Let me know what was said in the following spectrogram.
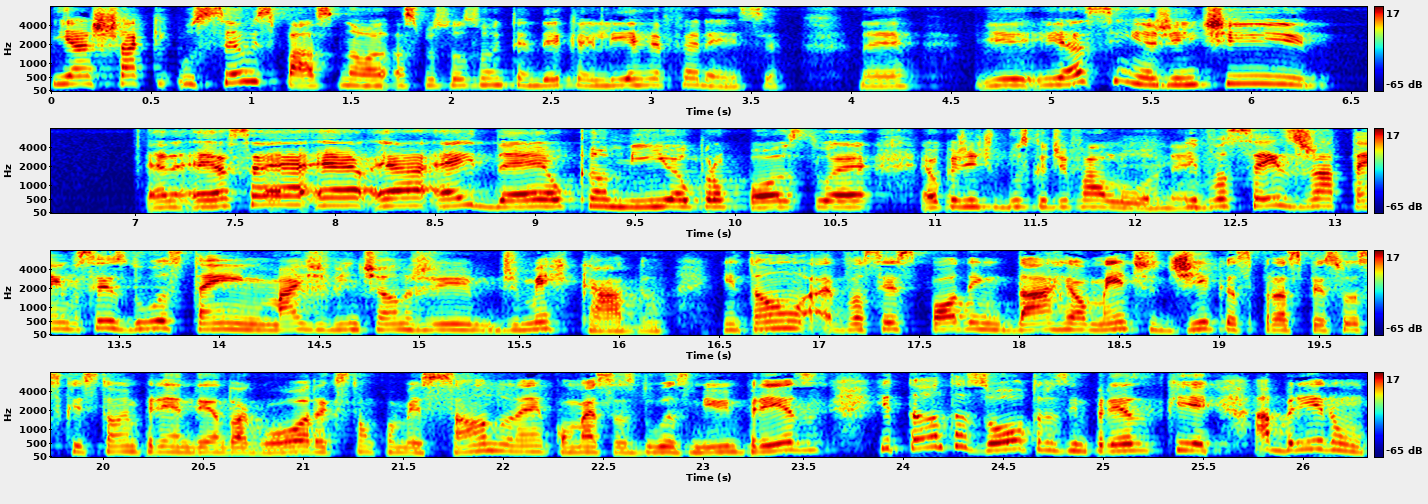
e achar que o seu espaço. Não, as pessoas vão entender que ali é referência, né? E, e assim, a gente. Essa é, é- é a, é a ideia, é o caminho, é o propósito, é, é o que a gente busca de valor, né? E vocês já têm, vocês duas têm mais de 20 anos de, de mercado. Então, eh, vocês podem dar realmente dicas para as pessoas que estão empreendendo agora, que estão começando, né? Como essas duas mil empresas e tantas outras empresas que abriram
